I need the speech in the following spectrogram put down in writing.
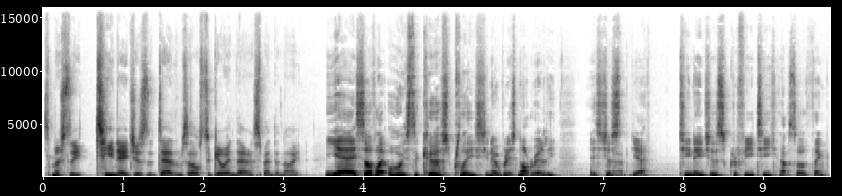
It's mostly teenagers that dare themselves to go in there and spend a night. Yeah, it's sort of like, oh, it's the cursed place, you know, but it's not really. It's just, yeah, teenagers, graffiti, that sort of thing.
